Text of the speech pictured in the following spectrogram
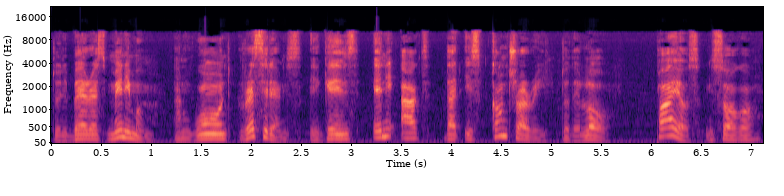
to the barest minimum and warned residents against any act that is contrary to the law. Pius Nsogo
